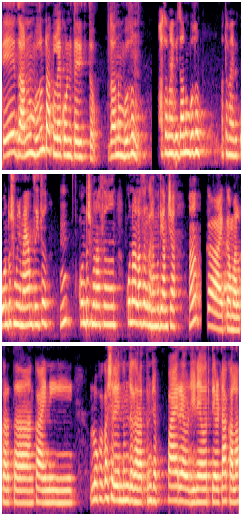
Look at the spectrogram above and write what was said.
ते जाणून बुजून टाकलंय कोणीतरी तिथं. जाणून बुजून. आता माहिती जाणून बुजून. आता माहिती कोण दुश्मनी माय आमचं इथं? कोण दुश्मन असन? कोणाला असन घरामध्ये आमच्या? हा? काय कमाल करता काय नाही. लोक कशाला येईन तुमच्या घरात? तुमच्या पायऱ्यावर जिन्यावर तेल टाकाला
